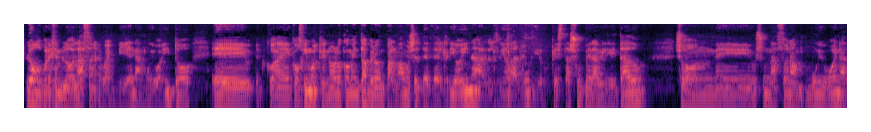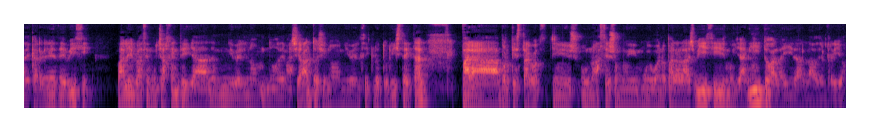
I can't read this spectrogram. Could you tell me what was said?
Luego, por ejemplo, la zona, bueno, Viena, muy bonito. Eh, eh, cogimos, que no lo he comentado, pero empalmamos desde el río Ina al río Danubio, que está súper habilitado. Son, eh, es una zona muy buena de carriles de bici, ¿vale? Y lo hace mucha gente y ya a un nivel no, no, demasiado alto, sino a nivel cicloturista y tal, para, porque está, tienes un acceso muy, muy bueno para las bicis, muy llanito, al ir al lado del río.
